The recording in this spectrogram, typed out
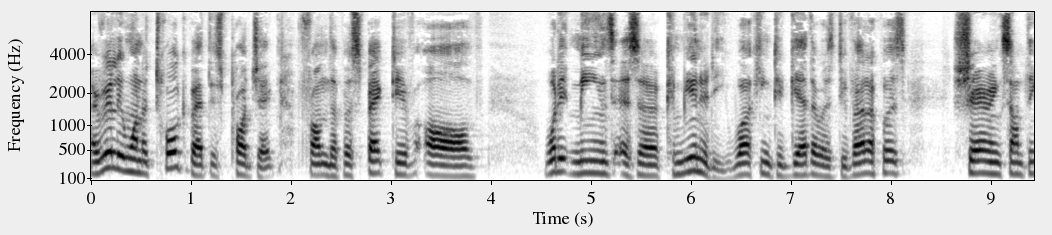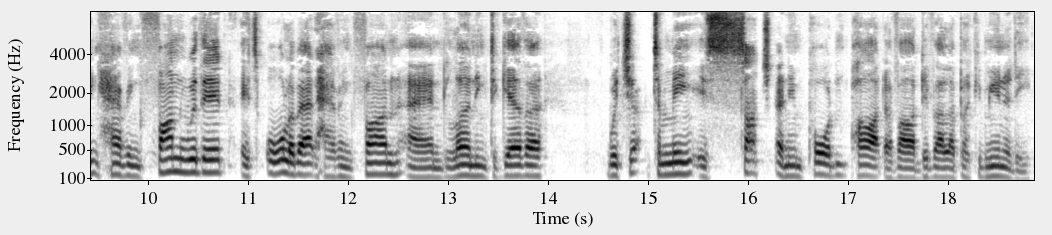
I really want to talk about this project from the perspective of what it means as a community, working together as developers sharing something, having fun with it. It's all about having fun and learning together, which uh, to me is such an important part of our developer community.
